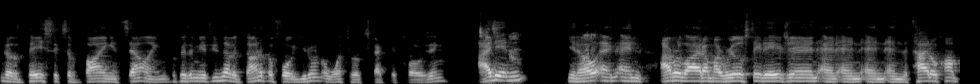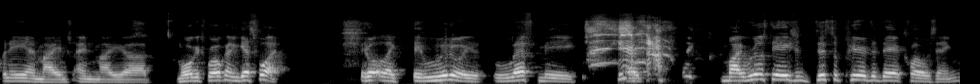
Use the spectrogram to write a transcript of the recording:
you know the basics of buying and selling, because I mean, if you've never done it before, you don't know what to expect at closing. I didn't you know and and i relied on my real estate agent and and and, and the title company and my and my uh, mortgage broker and guess what it all like they literally left me Yeah. Like my real estate agent disappeared the day of closing.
